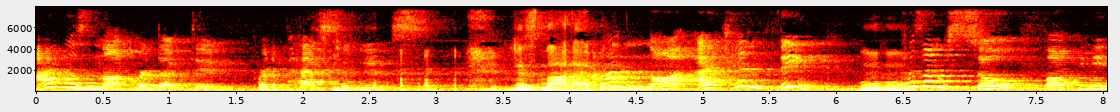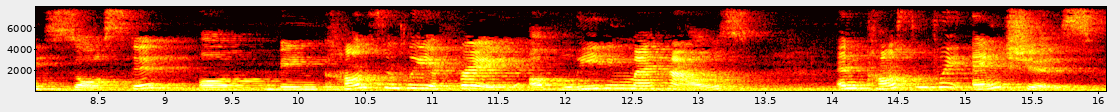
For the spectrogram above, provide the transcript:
I was not productive for the past two weeks. Just not happening. I'm not. I can't think. Mm-hmm. Because I'm so fucking exhausted of being constantly afraid of leaving my house and constantly anxious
